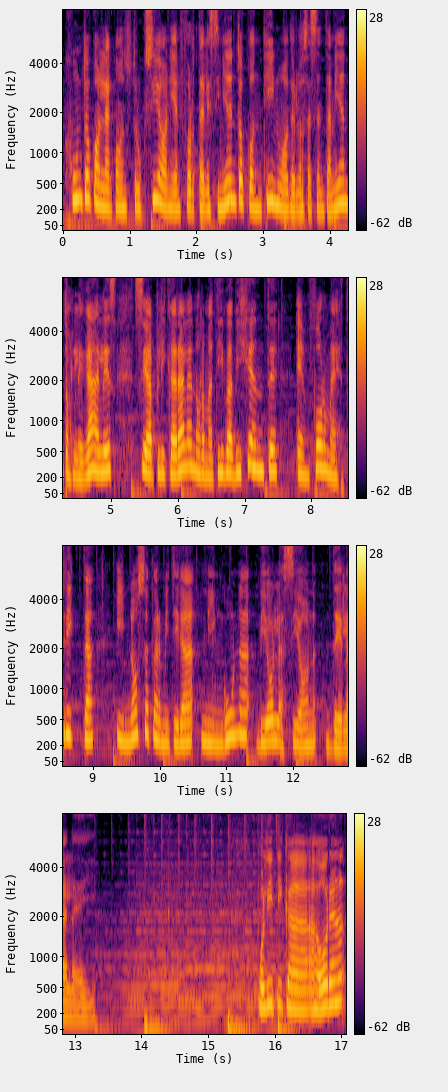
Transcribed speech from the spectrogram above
junto con la construcción y el fortalecimiento continuo de los asentamientos legales, se aplicará la normativa vigente en forma estricta y no se permitirá ninguna violación de la ley. Política ahora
